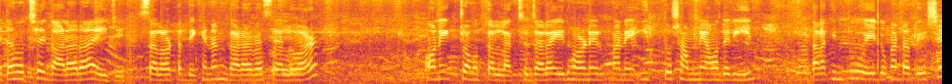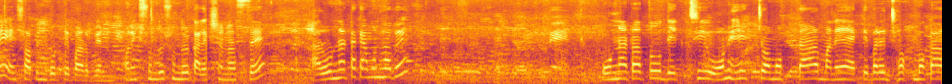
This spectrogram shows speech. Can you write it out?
এটা হচ্ছে গারারা এই যে সালোয়ারটা দেখে নেন গারারা সালোয়ার। অনেক চমৎকার লাগছে। যারা এই ধরনের মানে ঈদ তো সামনে আমাদের ঈদ, তারা কিন্তু এই দোকানটাতে এসে শপিং করতে পারবেন। অনেক সুন্দর সুন্দর কালেকশন আছে। আর ওনাটা কেমন হবে? ওনাটা তো দেখছি অনেক চমৎকার মানে একেবারে ঝকমকা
